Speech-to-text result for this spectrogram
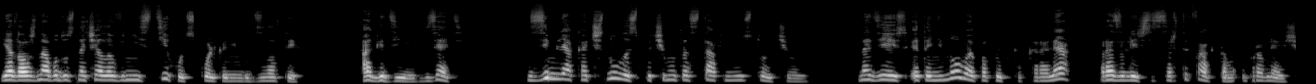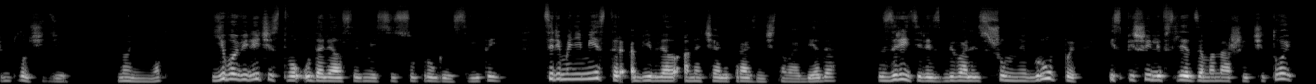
я должна буду сначала внести хоть сколько-нибудь золотых. А где их взять? Земля качнулась, почему-то став неустойчивой. Надеюсь, это не новая попытка короля развлечься с артефактом, управляющим площадью. Но нет. Его Величество удалялся вместе с супругой и свитой. Церемонимейстер объявлял о начале праздничного обеда. Зрители сбивались в шумные группы и спешили вслед за монаршей читой,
